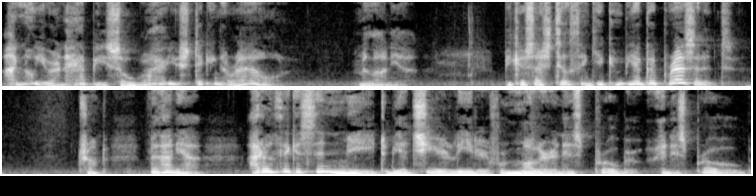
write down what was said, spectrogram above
I know you're unhappy, so why are you sticking around? Because I still think you can be a good president. Trump, Melania, I don't think it's in me to be a cheerleader for Mueller and his probe and his probe.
